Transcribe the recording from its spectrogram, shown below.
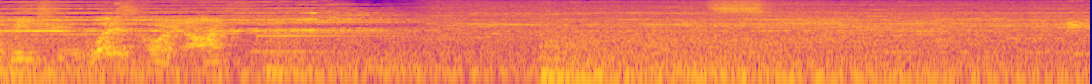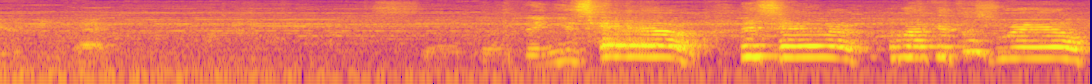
Dimitri, what is going on? The thing is here! It's here! Gonna get this real!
